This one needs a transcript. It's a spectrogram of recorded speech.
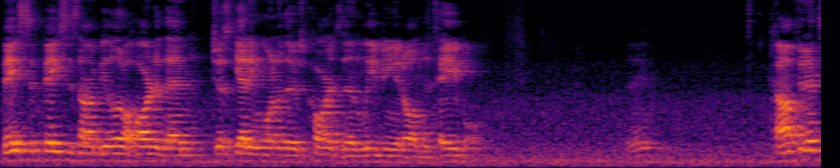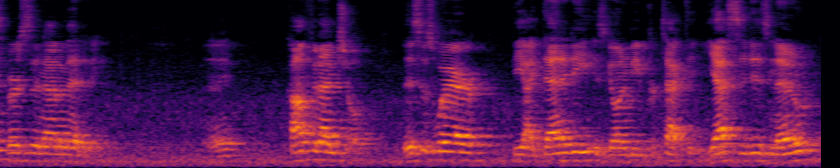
Face to face is to be a little harder than just getting one of those cards and then leaving it on the table. Okay? Confidence versus anonymity. Okay? Confidential. This is where the identity is going to be protected. Yes, it is known.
